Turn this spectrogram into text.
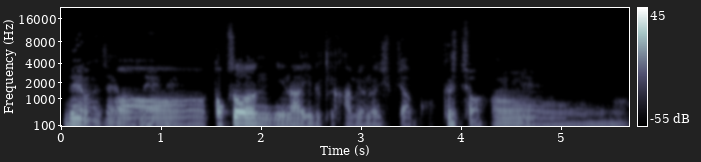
네 맞아요. 어, 네, 독선이나 이렇게 가면은 쉽지 않고. 그렇죠. 어,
